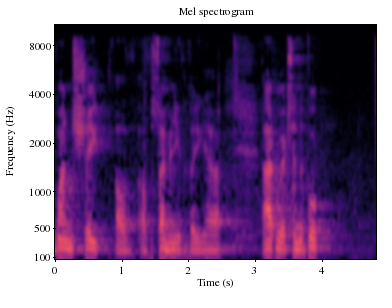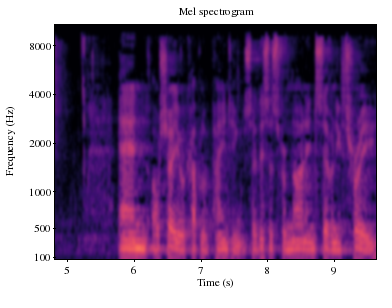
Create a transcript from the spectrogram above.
one sheet of, of so many of the uh, artworks in the book. And I'll show you a couple of paintings. So this is from 1973.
